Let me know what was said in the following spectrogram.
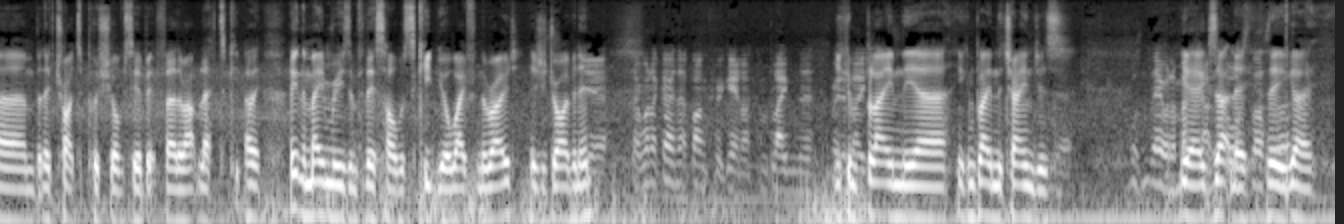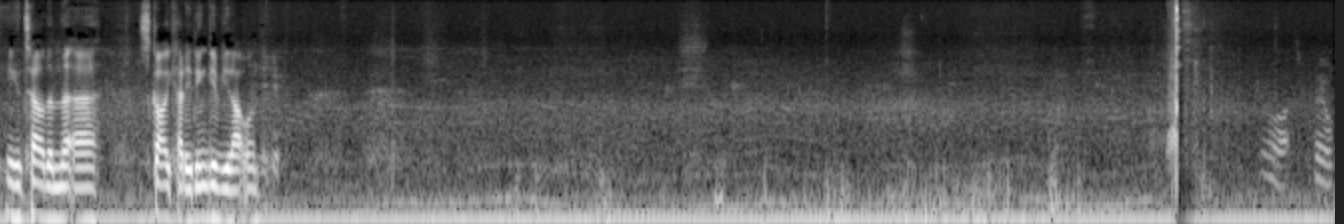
um, but they've tried to push you obviously a bit further up left. To keep, I, think, the main reason for this hole was to keep you away from the road as you're driving in. Yeah. So when I go in that bunker again, I can blame the. You can blame the uh, you can blame the changes. Yeah. Wasn't there when I Yeah, the exactly. last There you time. go. You can tell them that uh, SkyCaddie didn't give you that one. Yeah. Alright, Phil.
